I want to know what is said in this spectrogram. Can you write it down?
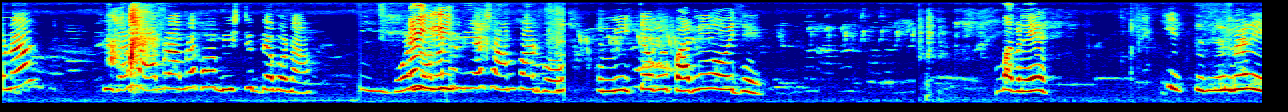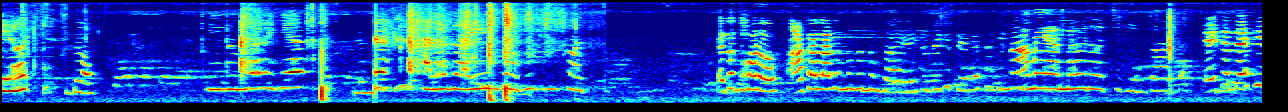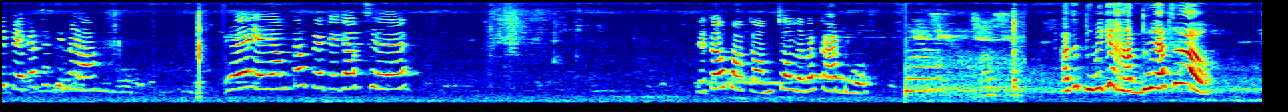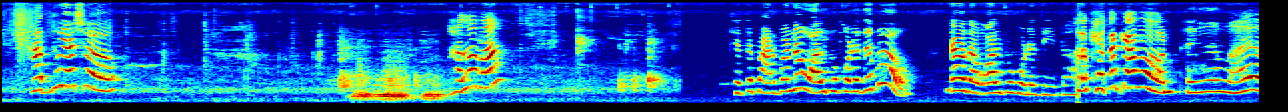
দাও না। ঠিক আছে আমরা আমরা খাওয়া মিষ্টি দেব না। ওই লবণটা নিয়ে এসে আম পারব মিষ্টি ওই পানি হয়েছে বাবারে কিন্তু না রে দাও কিন্তু না রে এটা ধরো আটা লাগানোর জন্য এটাও পাকাম চল এবার কাটবো। আচ্ছা তুমি কি হাত ধুয়েছো হাত ধুয়ে আসো। ভালো মা। খেতে পারবা না অল্প করে দেবো? দাও দাও অল্প করে দিই তো খেতে কেমন? ভাই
